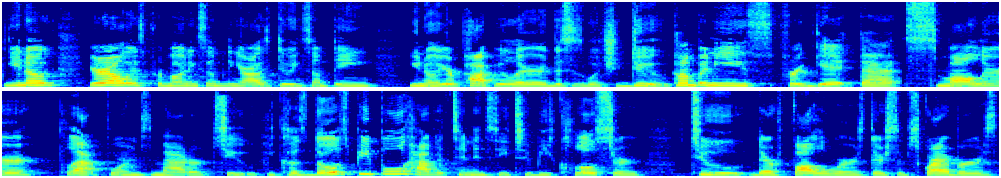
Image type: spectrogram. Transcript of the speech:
you know, you're always promoting something, you're always doing something, you know, you're popular, this is what you do. Companies forget that smaller platforms matter too because those people have a tendency to be closer to their followers, their subscribers.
